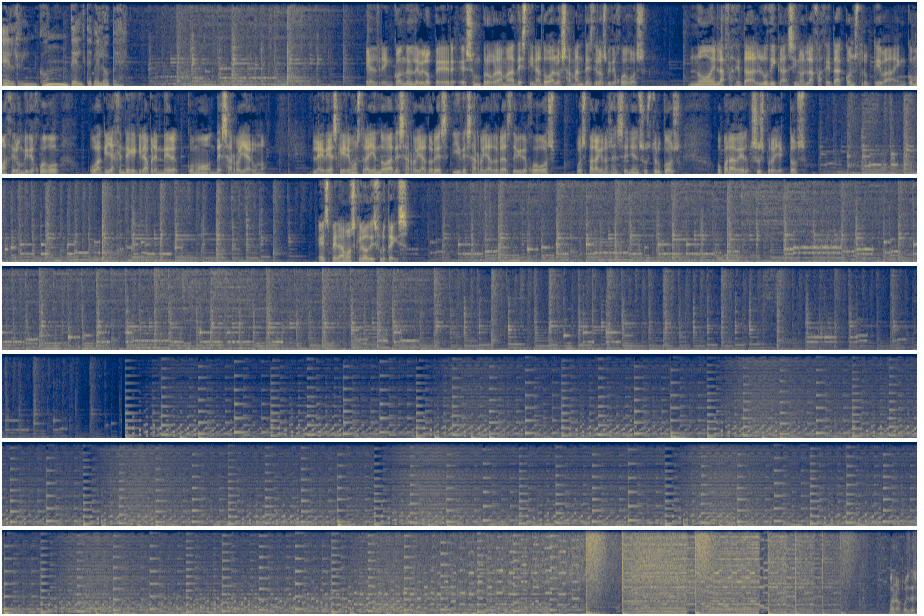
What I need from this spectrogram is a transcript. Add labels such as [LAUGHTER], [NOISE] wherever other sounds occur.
El Rincón del Developer. El Rincón del Developer es un programa destinado a los amantes de los videojuegos. No en la faceta lúdica, sino en la faceta constructiva, en cómo hacer un videojuego o aquella gente que quiere aprender cómo desarrollar uno. La idea es que iremos trayendo a desarrolladores y desarrolladoras de videojuegos, pues para que nos enseñen sus trucos o para ver sus proyectos. Esperamos que lo disfrutéis.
